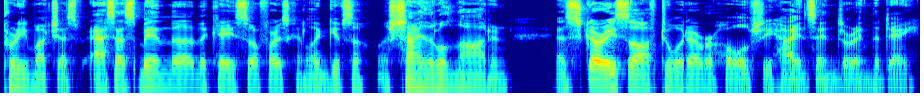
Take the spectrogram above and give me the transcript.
pretty much as as has been the the case so far, is kind of like gives a, a shy little nod and and scurries off to whatever hole she hides in during the day.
